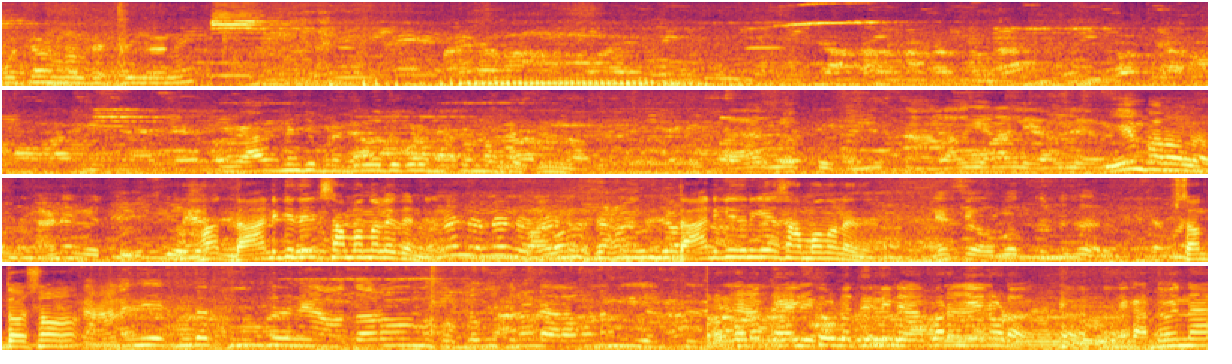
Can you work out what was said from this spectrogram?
బొట్టు ఉండాలి ఖచ్చితంగానే ఈ వ్యాధి నుంచి ప్రతిరోజు కూడా బొట్టు ఉండాలి ఏం పర్వాలేదు. దానికి దీనికి సంబంధం లేదండి. దానికి దీనికి ఏం సంబంధం లేదు. నేను శివభక్తుడిని సార్. సంతోషం. వ్యాపారం చేయనోడు. నీకు అర్థమైందా?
